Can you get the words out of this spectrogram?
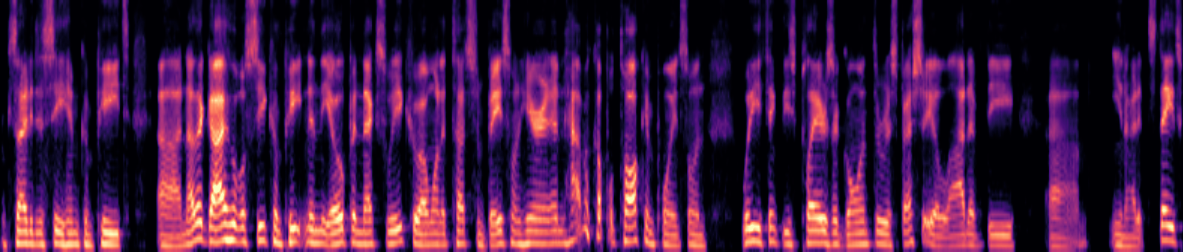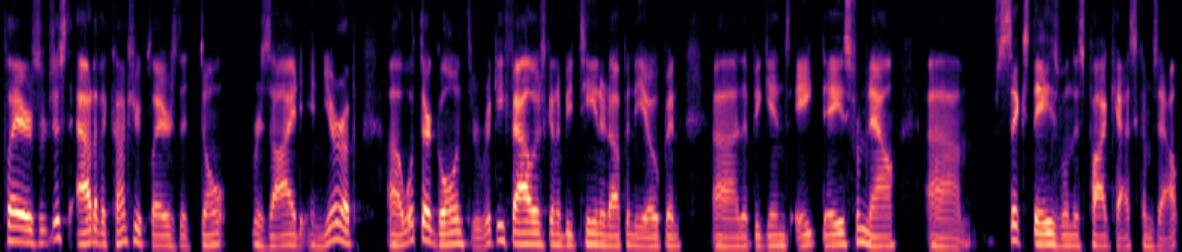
excited to see him compete. Uh, another guy who we'll see competing in the Open next week, who I want to touch some base on here and have a couple talking points on what do you think these players are going through, especially a lot of the um, United States players or just out of the country players that don't reside in Europe, uh, what they're going through. Rickie Fowler is going to be teeing it up in the Open uh, that begins eight days from now, um, six days when this podcast comes out.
